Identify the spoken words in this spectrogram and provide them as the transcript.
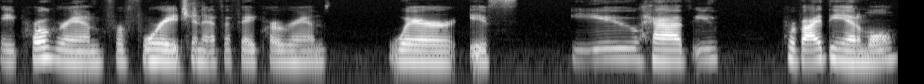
a program for 4-H and FFA programs where if you have you provide the animal,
